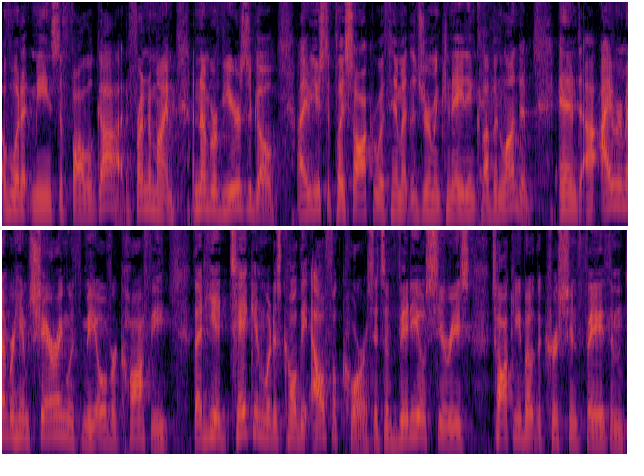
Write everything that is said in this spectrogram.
of what it means to follow God. A friend of mine, a number of years ago, I used to play soccer with him at the German Canadian Club in London. And uh, I remember him sharing with me over coffee that he had taken what is called the Alpha Course. It's a video series talking about the Christian faith and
